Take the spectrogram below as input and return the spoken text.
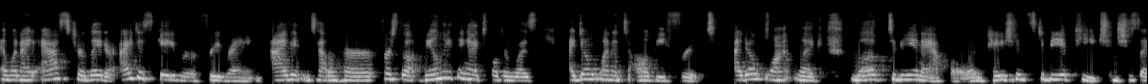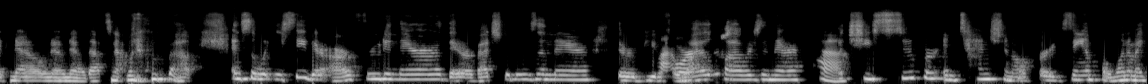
And when I asked her later, I just gave her a free reign. I didn't tell her, first of all, the only thing I told her was, I don't want it to all be fruit. I don't want like love to be an apple and patience to be a peach. And she's like, no, no, no, that's not what I'm about. And so what you'll see, there are fruit in there, there are vegetables in there, there are beautiful flowers. wildflowers in there. Yeah. But she's super intentional. For example, one of my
